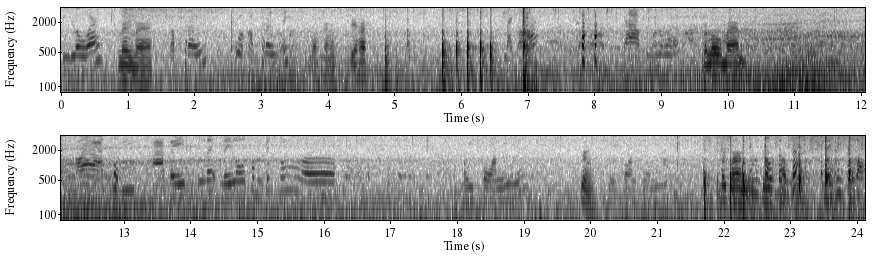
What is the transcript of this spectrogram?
ពីឡូហ៎នៅណាកប់ស្រូវពោះកប់ស្រូវតិចមកខាងផ្ទះហ่ะដាច់អស់ចាពីឡូមឡូម៉ាន អាធំអាដេដេឡូធំតិចនោះអឺ3000នេះ ចឹង 3000ជាង មិនបានខ្ញុំគឺទៅថោដឹងកដែរប្តីខ្ញុំទៅបង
